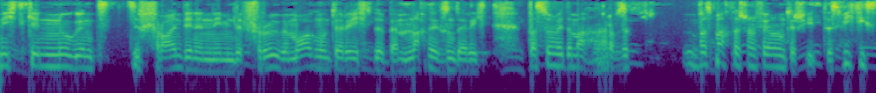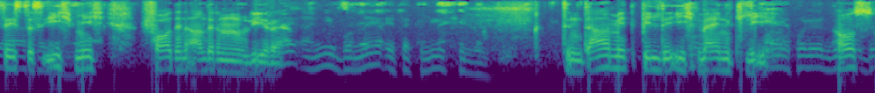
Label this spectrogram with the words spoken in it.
nicht genügend Freundinnen in der Früh, beim Morgenunterricht oder beim Nachmittagsunterricht. Was sollen wir da machen? Rav sagt, was macht das schon für einen Unterschied? Das Wichtigste ist, dass ich mich vor den anderen annulliere. Denn damit bilde ich mein Kli aus.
